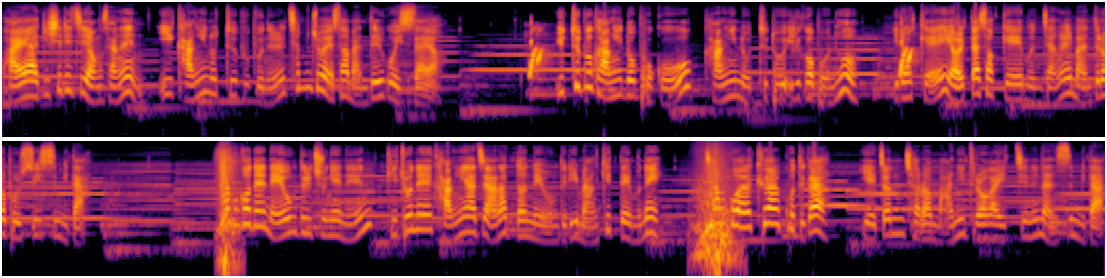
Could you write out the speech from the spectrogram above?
과외하기 시리즈 영상은 이 강의 노트 부분을 참조해서 만들고 있어요. 유튜브 강의도 보고 강의 노트도 읽어본 후 이렇게 15개의 문장을 만들어 볼 수 있습니다. 3권의 내용들 중에는 기존에 강의하지 않았던 내용들이 많기 때문에 참고할 QR코드가 예전처럼 많이 들어가 있지는 않습니다.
